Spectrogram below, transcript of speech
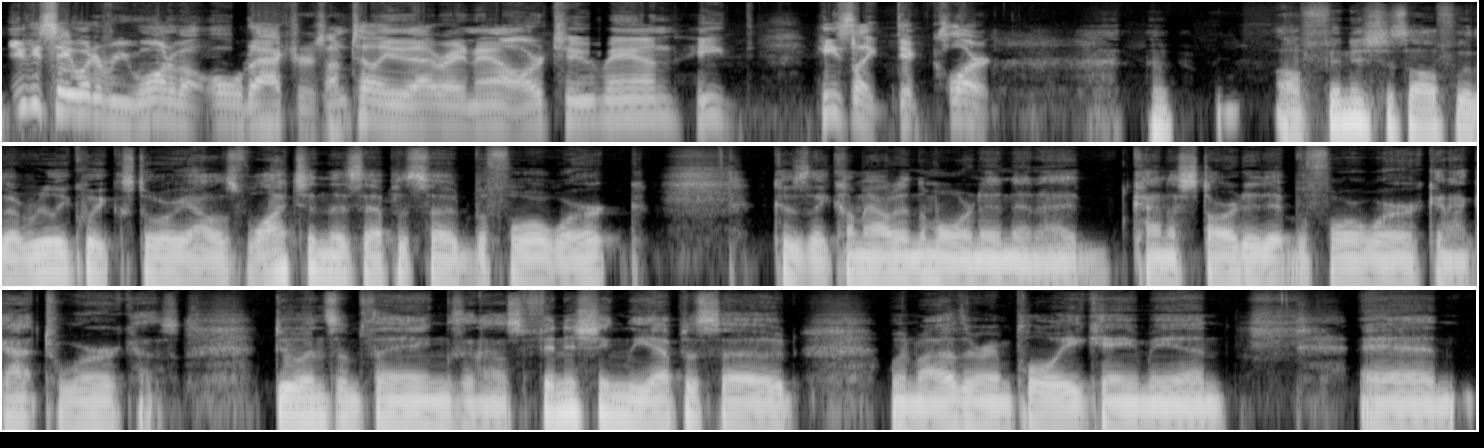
you can say whatever you want about old actors. I'm telling you that right now. R two man, he he's like Dick Clark. I'll finish this off with a really quick story. I was watching this episode before work because they come out in the morning, and I kind of started it before work. And I got to work, I was doing some things, and I was finishing the episode when my other employee came in, and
